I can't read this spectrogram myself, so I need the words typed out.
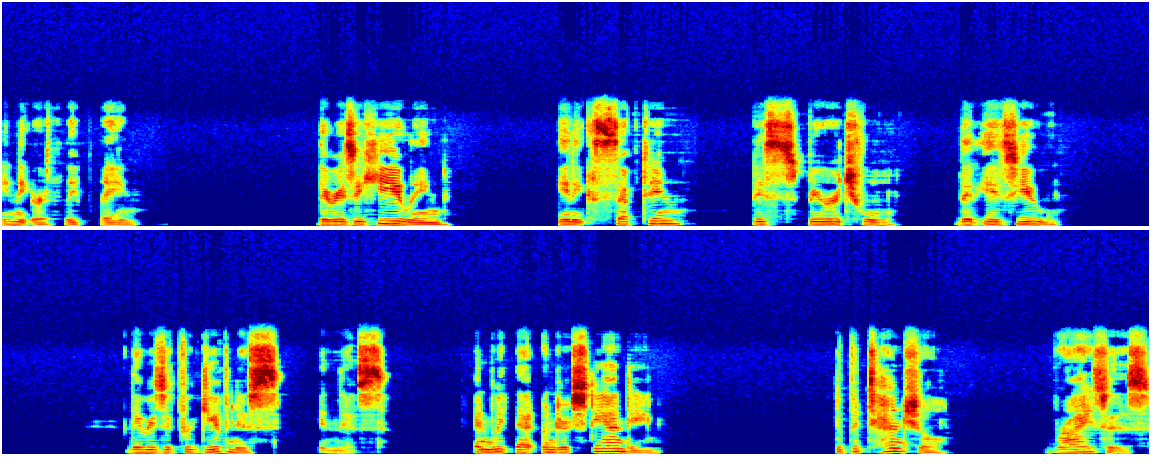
in the earthly plane. There is a healing in accepting this spiritual that is you. There is a forgiveness in this. And with that understanding, the potential rises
